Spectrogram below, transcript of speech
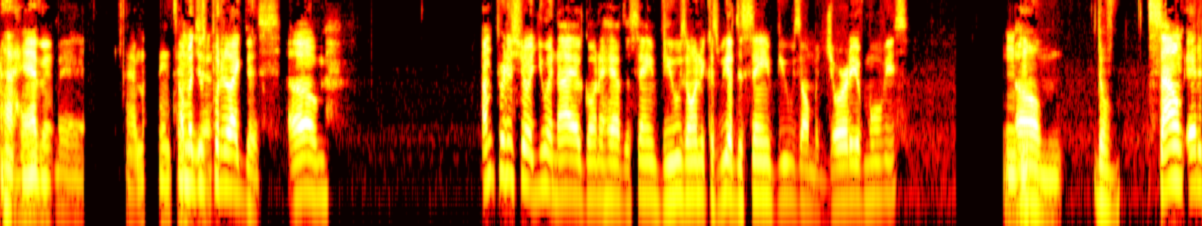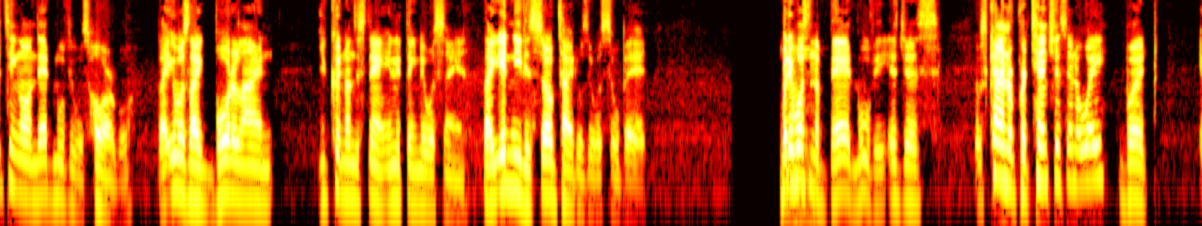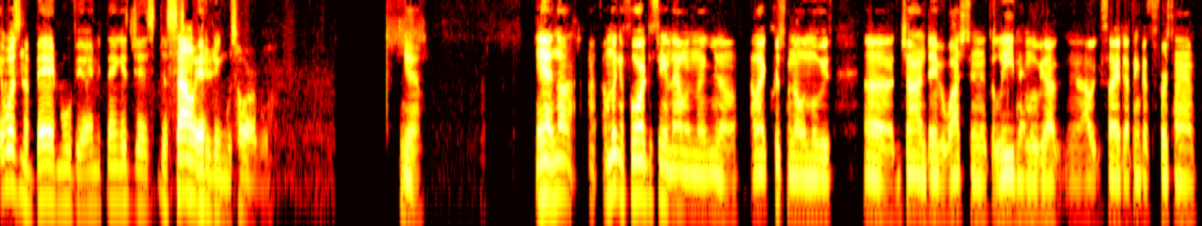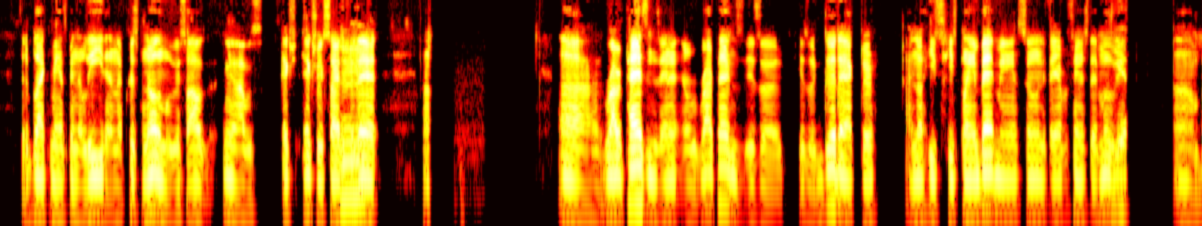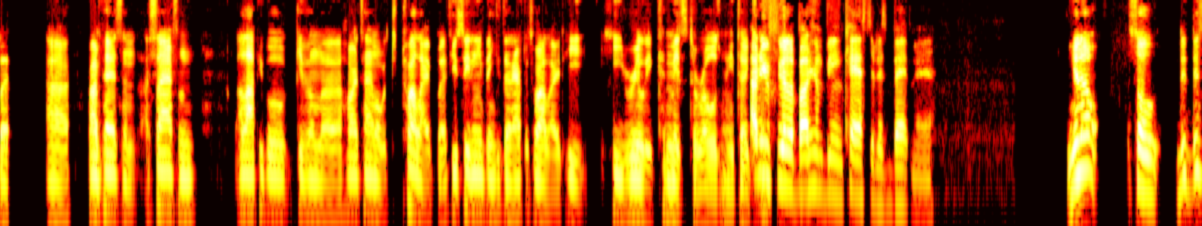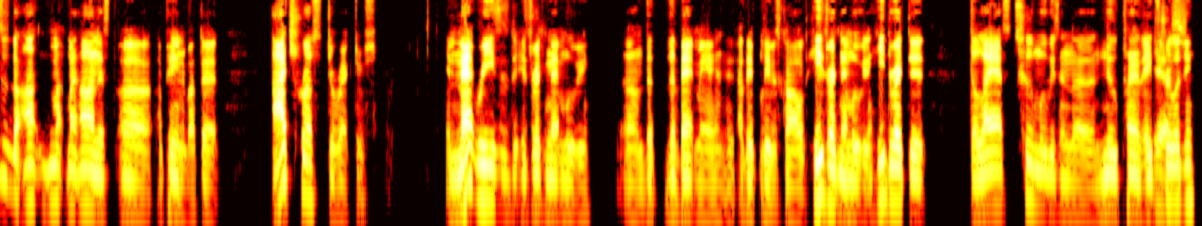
I haven't. Man, I have not seen. I'm gonna just yet. put it like this. Um, I'm pretty sure you and I are going to have the same views on it because we have the same views on majority of movies. Mhm. Um, the sound editing on that movie was horrible. Like it was like borderline. You couldn't understand anything they were saying. Like it needed subtitles. It was so bad. But it wasn't a bad movie. It just it was kind of pretentious in a way, but it wasn't a bad movie or anything. It's just the sound editing was horrible. Yeah. Yeah, no, I'm looking forward to seeing that one. Like, you know, I like Christopher Nolan movies. Uh, John David Washington is the lead in that movie. I, you know, I was excited. I think that's the first time that a black man's been the lead in a Christopher Nolan movie. So I was, you know, I was extra, extra excited Mhm. for that. Uh, uh, Robert Pattinson's in it, and Robert Pattinson is a is a good actor. I know he's he's playing Batman soon if they ever finish that movie. Yeah. Um, but uh, Robert Pattinson, aside from a lot of people give him a hard time over Twilight, but if you see anything he's done after Twilight, he he really commits to roles when he takes. How do them. you feel about him being casted as Batman? You know, so th- this is the hon- my, my honest uh, opinion about that. I trust directors, and Matt Reeves is, is directing that movie, um, the the Batman, I believe it's called. He's directing that movie, and he directed the last two movies in the new Planet Eight Yes. trilogy.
